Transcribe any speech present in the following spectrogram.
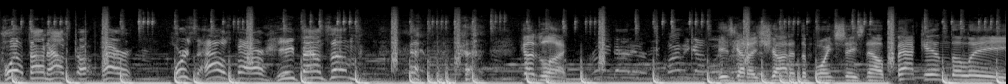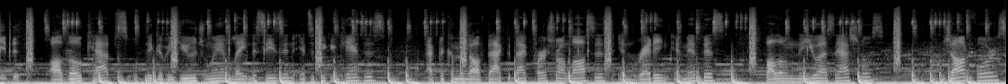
Coil found house power. Where's the house power? He found something. Good luck. He's got a shot at the points chase now, back in the lead. Although Capps will pick up a huge win late in the season in Topeka, Kansas, after coming off back-to-back first-round losses in Reading and Memphis following the U.S. Nationals, John Force,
